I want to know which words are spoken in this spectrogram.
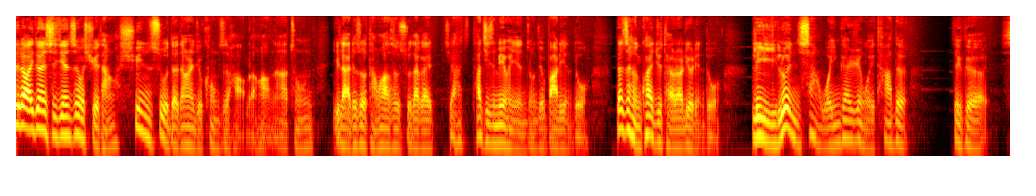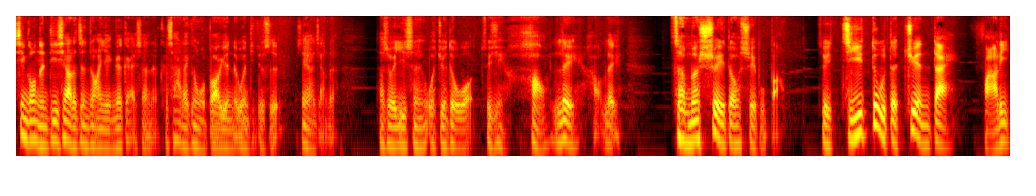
治疗一段时间之后，血糖迅速的当然就控制好了哈。那从一来的时候，糖化色素大概加，他其实没有很严重，就八点多，但是很快就调到六点多。理论上我应该认为他的这个性功能低下的症状也应该改善了，可是他来跟我抱怨的问题就是现在讲的。他说：“医生，我觉得我最近好累，好累，怎么睡都睡不饱，所以极度的倦怠、乏力，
